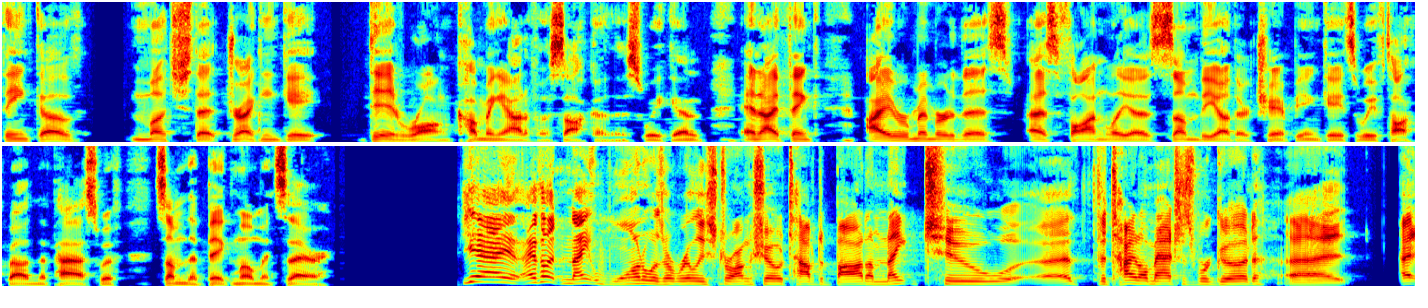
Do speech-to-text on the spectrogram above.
think of much that dragon gate did wrong coming out of Osaka this weekend. And I think I remember this as fondly as some of the other champion gates we've talked about in the past with some of the big moments there. Yeah, I, thought night one was a really strong show, top to bottom. Night two, uh, the title matches were good. Uh, I,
